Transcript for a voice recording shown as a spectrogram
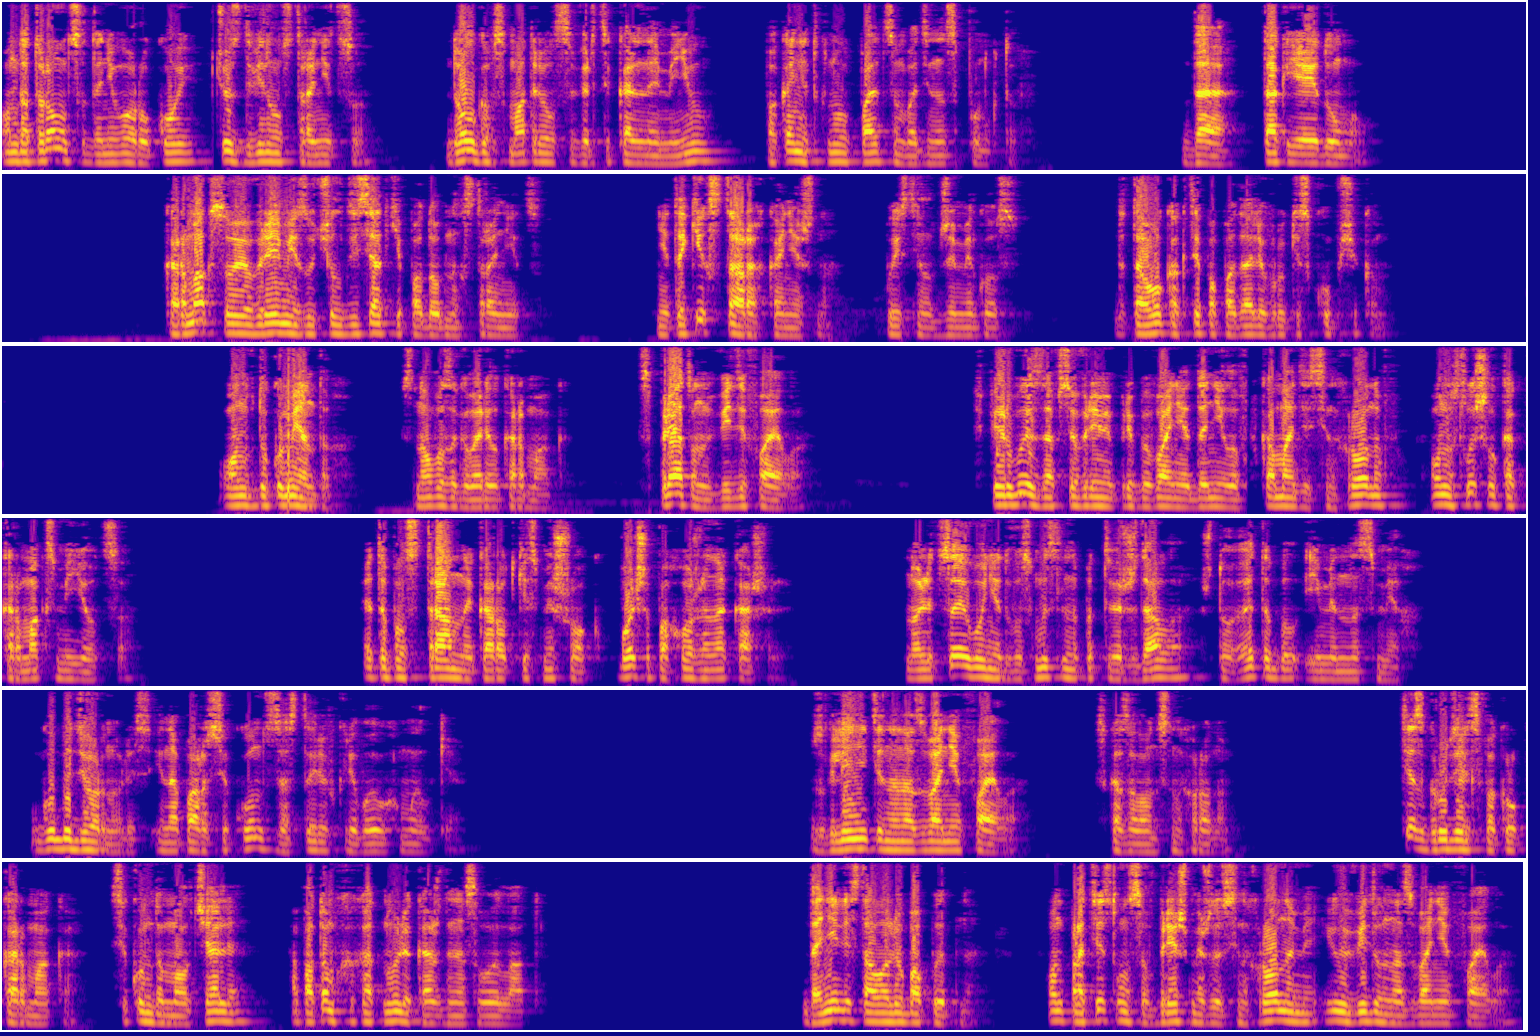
Он дотронулся до него рукой, чуть сдвинул страницу. Долго всматривался в вертикальное меню, пока не ткнул пальцем в один из пунктов. Да, так я и думал. Кармак в свое время изучил десятки подобных страниц. «Не таких старых, конечно», — пояснил Джимми Госс. «До того, как те попадали в руки скупщикам». «Он в документах», — снова заговорил Кармак. «Спрятан в виде файла». Впервые за все время пребывания Данила в команде синхронов он услышал, как Кармак смеется. Это был странный короткий смешок, больше похожий на кашель. Но лицо его недвусмысленно подтверждало, что это был именно смех. Губы дернулись и на пару секунд застыли в кривой ухмылке. «Взгляните на название файла», — сказал он синхроном. Те сгрудились вокруг Кармака, секунду молчали, а потом хохотнули каждый на свой лад. Даниле стало любопытно. Он протиснулся в брешь между синхронами и увидел название файла.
